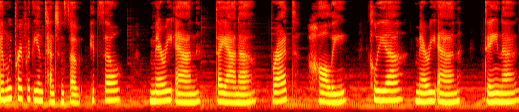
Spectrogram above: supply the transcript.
and we pray for the intentions of Itzel, Mary Ann, Diana, Brett, Holly, Clea, Mary Ann, Dana,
